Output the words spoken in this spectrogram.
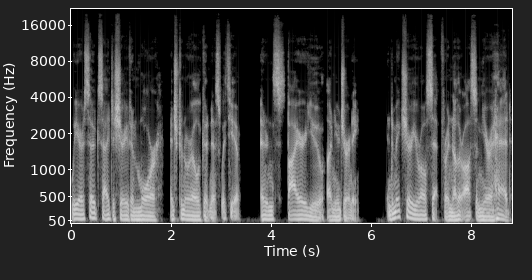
We are so excited to share even more entrepreneurial goodness with you and inspire you on your journey. And to make sure you're all set for another awesome year ahead,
